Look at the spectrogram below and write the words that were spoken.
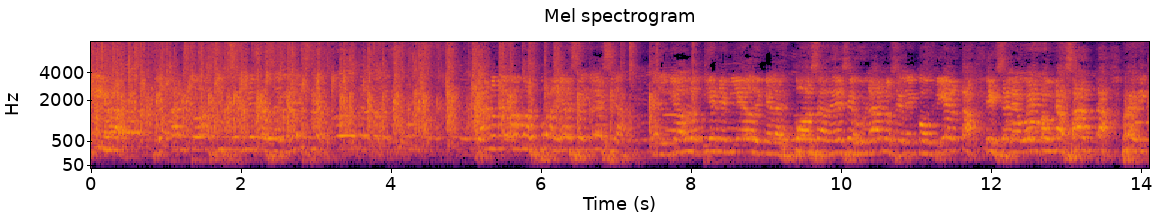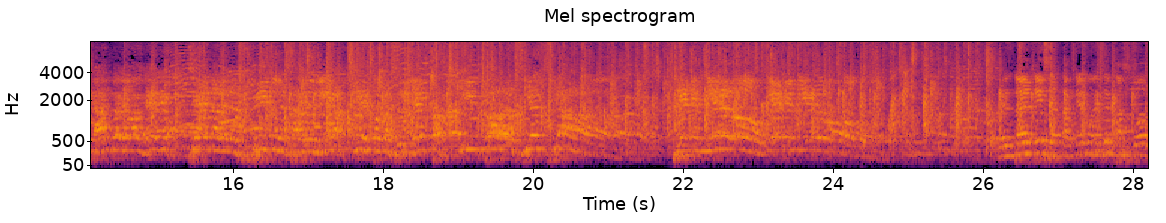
Hija, ¿qué tanto has sucediendo a esa iglesia? Ya no me vamos por allá esa iglesia. El diablo tiene miedo de que la esposa de ese fulano se le convierta y se le vuelva una santa predicando el evangelio llena del espíritu de sabiduría y de conocimiento y toda ciencia. Entonces dice, ataquemos a ese pastor.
